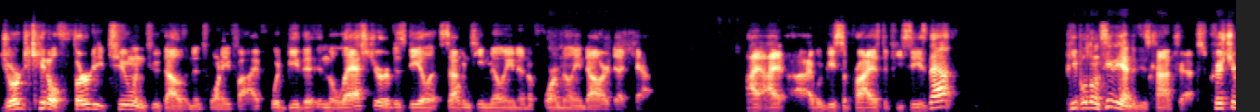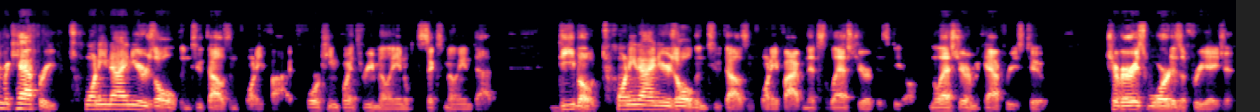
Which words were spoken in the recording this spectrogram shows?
George Kittle, 32 in 2025, would be the in the last year of his deal at 17 million and a four million dollar dead cap. I, I, I would be surprised if he sees that. People don't see the end of these contracts. Christian McCaffrey, 29 years old in 2025, 14.3 million with 6 million debt. Deebo, 29 years old in 2025, and that's the last year of his deal. And the last year of McCaffrey's too. Charvarius Ward is a free agent.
